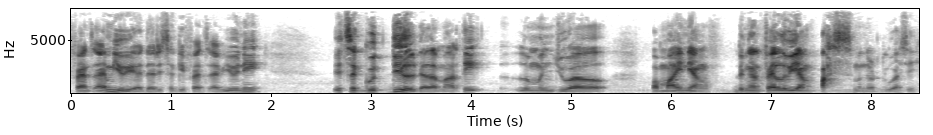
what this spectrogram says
fans MU ya dari segi fans MU ini it's a good deal. Dalam arti lu menjual pemain yang dengan value yang pas menurut gue sih.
